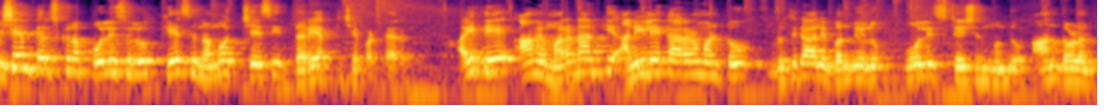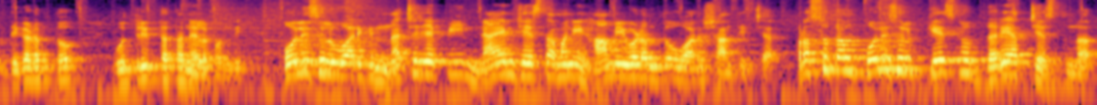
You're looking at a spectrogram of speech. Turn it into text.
విషయం తెలుసుకున్న పోలీసులు కేసు నమోదు చేసి దర్యాప్తు చేపట్టారు. అయితే ఆమె మరణానికి అనిలే కారణమంటూ మృతిరాలి మృతురాలి బంధువులు పోలీస్ స్టేషన్ ముందు ఆందోళన దిగడంతో ఉద్రిక్తత నెలకొంది. పోలీసులు వారికి నచ్చజెప్పి న్యాయం చేస్తామని హామీ ఇవ్వడంతో వారు శాంతించారు. ప్రస్తుతం పోలీసులు కేసును దర్యాప్తు చేస్తున్నారు.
